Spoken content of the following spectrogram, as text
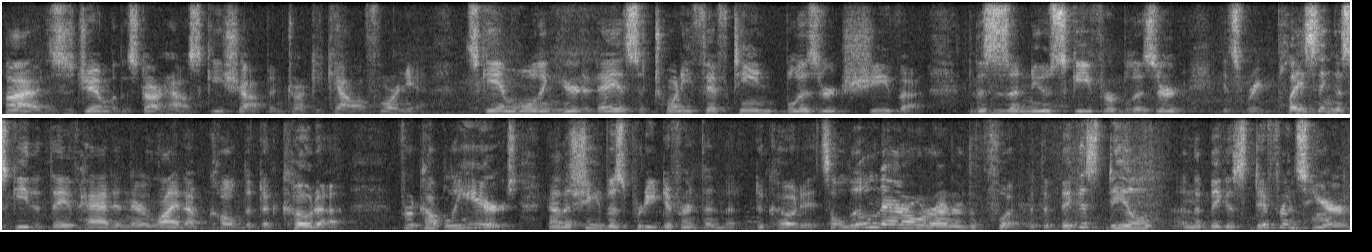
Hi, this is Jim with the Start Haus Ski Shop in Truckee, California. The ski I'm holding here today is a 2015 Blizzard Shiva. This is a new ski for Blizzard. It's replacing a ski that they've had in their lineup called the Dakota for a couple of years. Now the Shiva is pretty different than the Dakota. It's a little narrower under the foot, but the biggest deal and the biggest difference here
